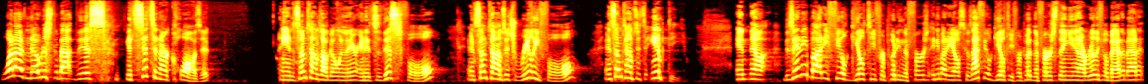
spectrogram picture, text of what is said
what I've noticed about this, it sits in our closet, and sometimes I'll go in there and it's this full, and sometimes it's really full, and sometimes it's empty. And now does anybody feel guilty for putting the first, anybody else? Because I feel guilty for putting the first thing in. I really feel bad about it.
